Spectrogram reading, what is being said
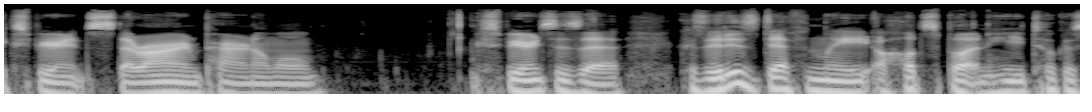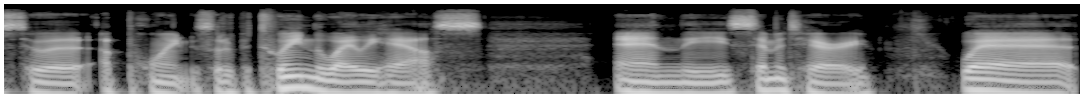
experienced their own paranormal experiences there because it is definitely a hotspot. And he took us to a, a point sort of between the Whaley House and the cemetery where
